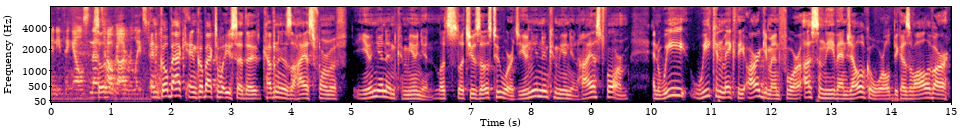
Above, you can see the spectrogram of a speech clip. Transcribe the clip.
anything else, and that's So- how God relates to And it. go back and go back to what you said. The covenant is the highest form of union and communion. Let's let's use those two words: union and communion, highest form. And we we can make the argument for us in the evangelical world because of all of our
